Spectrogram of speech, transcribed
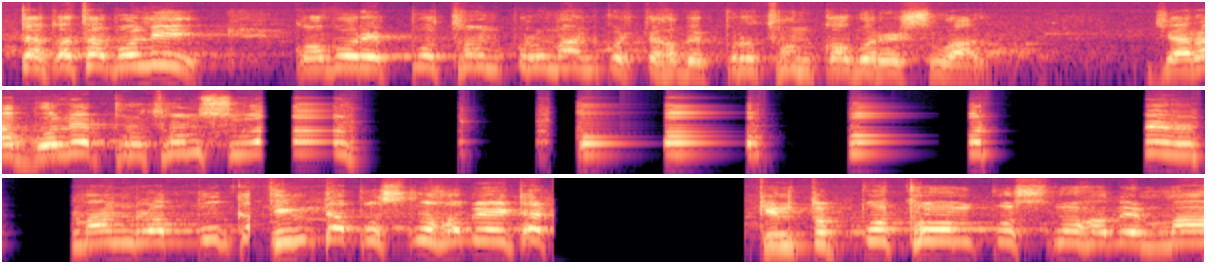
একটা কথা বলি, কবরে প্রথম প্রমাণ করতে হবে, প্রথম কবরের সুয়াল। যারা বলে প্রথম সুয়াল মান রব্বুকা, তিনটা প্রশ্ন হবে এটা। কিন্তু প্রথম প্রশ্ন হবে, মা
